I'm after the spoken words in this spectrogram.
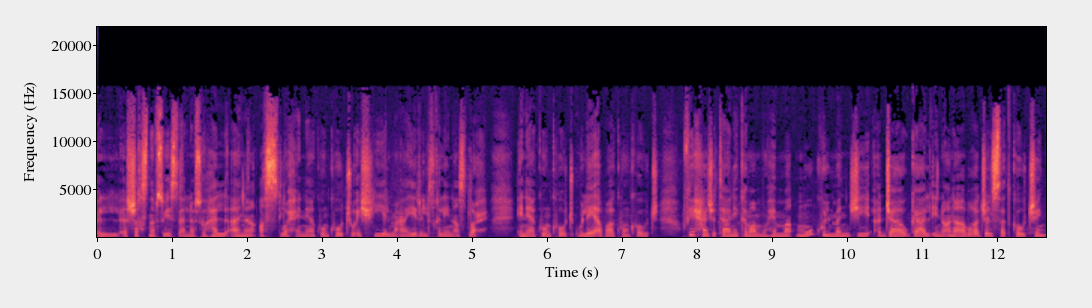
ال- الشخص نفسه يسأل نفسه هل أنا أصلح إني أكون coach وإيش هي المعايير اللي تخليني أصلح إني أكون coach وليه أبغى أكون coach وفي حاجة تانية كمان مهمة مو كل من جي جاء وقال إنه أنا أبغى جلسة coaching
